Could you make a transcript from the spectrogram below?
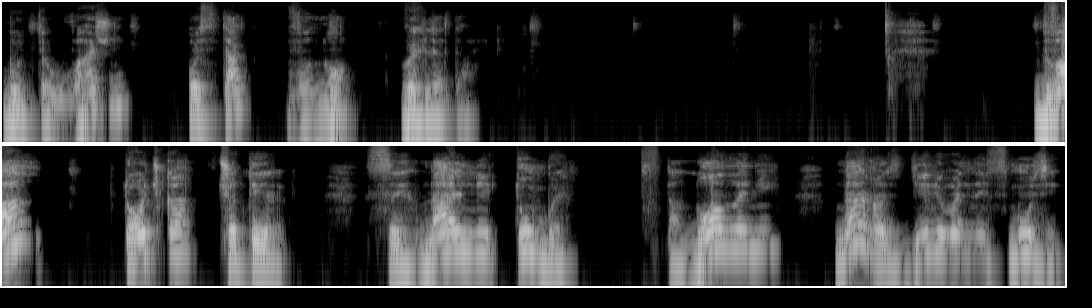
Будьте уважні, ось так воно виглядає. Два точка чотири. Сигнальні тумби встановлені на розділювальній смузі,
